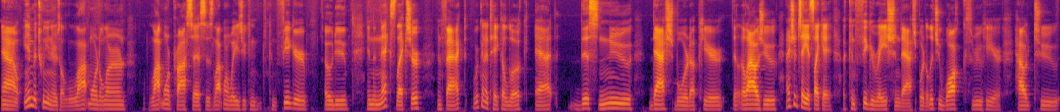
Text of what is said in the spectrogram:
Now, in between, there's a lot more to learn, a lot more processes, a lot more ways you can configure Odoo. In the next lecture, in fact, we're going to take a look at this new dashboard up here that allows you, I should say it's like a, a configuration dashboard. It lets you walk through here how to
